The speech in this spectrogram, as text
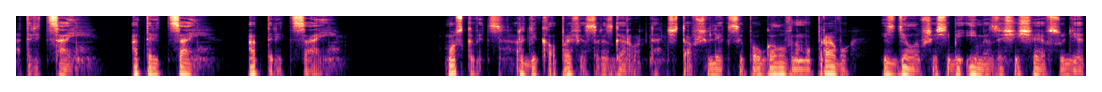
Отрицай, отрицай, отрицай. Московец, радикал-профессор из Гарварда, читавший лекции по уголовному праву и сделавший себе имя, защищая в суде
